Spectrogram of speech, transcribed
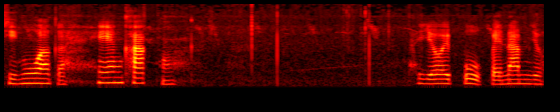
ขี้งัวกะแห้งคัก ทยอยปลูกไปนำอยู่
